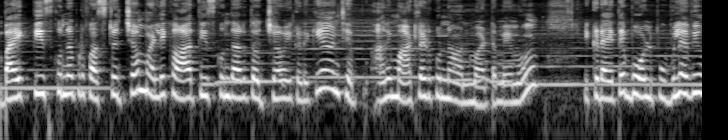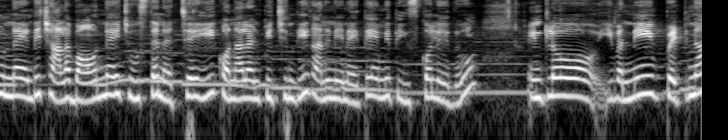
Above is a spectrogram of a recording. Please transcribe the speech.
బైక్ తీసుకున్నప్పుడు ఫస్ట్ వచ్చాం. మళ్ళీ కార్ తీసుకున్న తర్వాత వచ్చాం ఇక్కడికి అని చెప్పు అని మాట్లాడుకున్నాం అనమాట మేము. ఇక్కడైతే బోల్డ్ పువ్వులు అవి ఉన్నాయండి. చాలా బాగున్నాయి. చూస్తే నచ్చాయి. కొనాలనిపించింది. కానీ నేనైతే ఏమీ తీసుకోలేదు. ఇంట్లో ఇవన్నీ పెట్టినా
